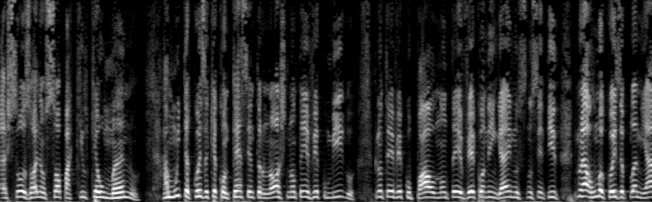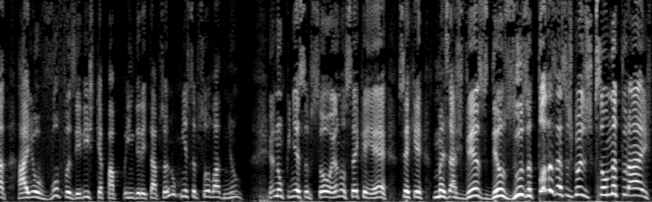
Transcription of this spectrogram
as pessoas olham só para aquilo que é humano. Há muita coisa que acontece entre nós que não tem a ver comigo, que não tem a ver com o Paulo, não tem a ver com ninguém, no, no sentido que não é alguma coisa planeada. Ah, eu vou fazer isto que é para endireitar a pessoa. Eu não conheço a pessoa de lado nenhum. Eu não conheço a pessoa, eu não sei quem é, sei que, mas às vezes Deus usa todas essas coisas que são naturais,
